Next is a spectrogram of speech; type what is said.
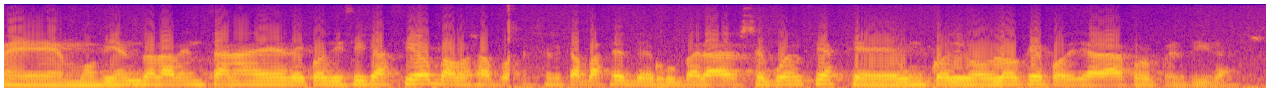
eh, moviendo la ventana de decodificación vamos a poder ser capaces de recuperar secuencias que un código bloque podría dar por perdidas.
